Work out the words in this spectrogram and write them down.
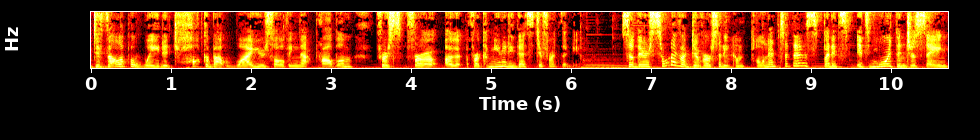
develop a way to talk about why you're solving that problem for for a, for a community that's different than you. So there's sort of a diversity component to this, but it's it's more than just saying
